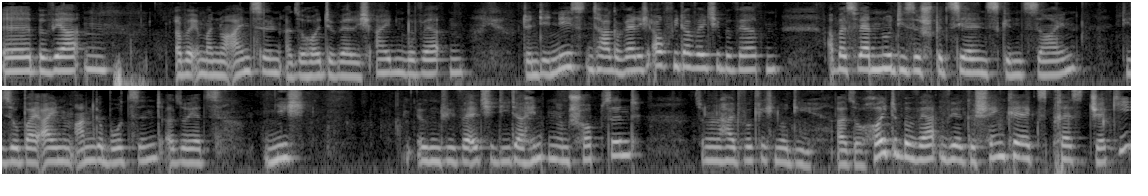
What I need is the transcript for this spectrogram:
äh, bewerten, aber immer nur einzeln. Also heute werde ich einen bewerten, denn die nächsten Tage werde ich auch wieder welche bewerten. Aber es werden nur diese speziellen Skins sein, die so bei einem Angebot sind. Also jetzt nicht irgendwie welche, die da hinten im Shop sind sondern halt wirklich nur die. Also heute bewerten wir Geschenke Express Jackie.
